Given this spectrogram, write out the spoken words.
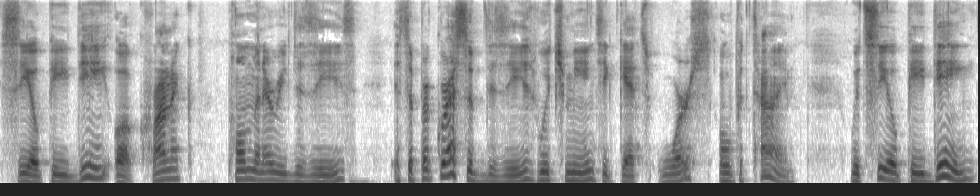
COPD, or chronic pulmonary disease, is a progressive disease, which means it gets worse over time. With COPD,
